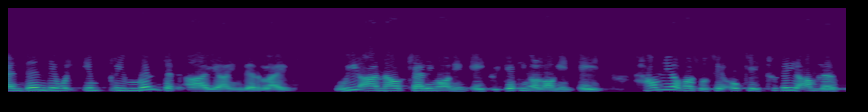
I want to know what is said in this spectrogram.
and then they will implement that ayah in their lives. We are now carrying on in age, we're getting along in age. How many of us will say, okay, today I'm left,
